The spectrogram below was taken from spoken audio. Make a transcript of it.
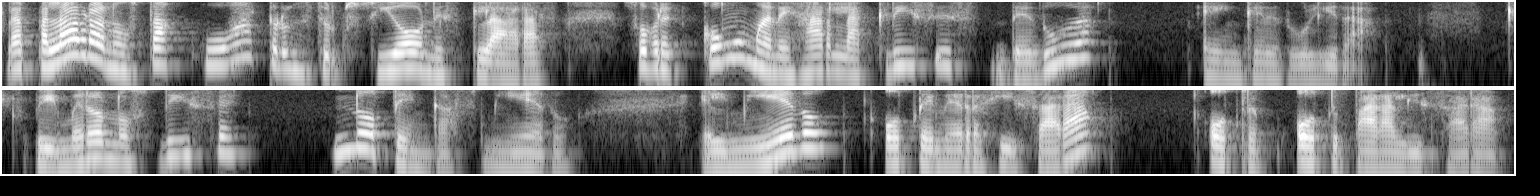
La palabra nos da cuatro instrucciones claras sobre cómo manejar la crisis de duda e incredulidad. Primero nos dice, no tengas miedo. El miedo o te energizará o te, o te paralizará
